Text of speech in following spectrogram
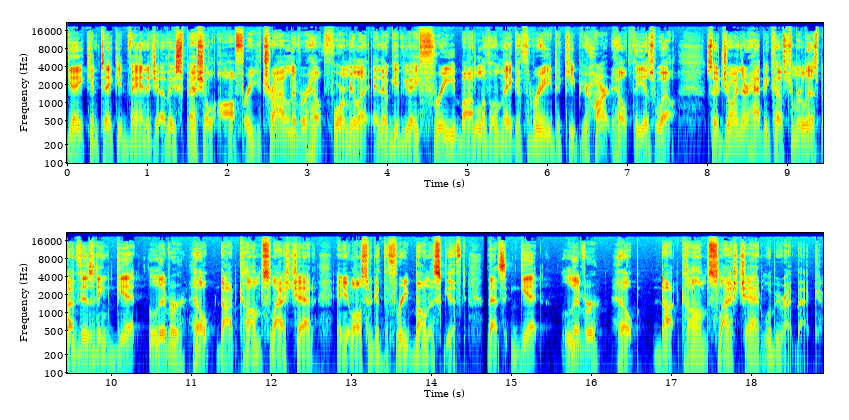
they can take advantage of a special offer. You try Liver Health Formula, and they'll give you a free bottle of omega 3 to keep your heart healthy as well. So join their happy customer list by visiting getliverhelp.com slash Chad, and you'll also get the free bonus gift. That's getliverhelp.com slash Chad. We'll be right back.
